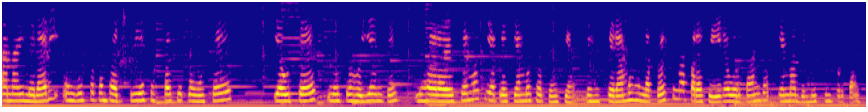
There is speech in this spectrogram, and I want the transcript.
Ana y Merari, un gusto compartir este espacio con ustedes y a ustedes, nuestros oyentes, les agradecemos y apreciamos su atención. Les esperamos en la próxima para seguir abordando temas de mucha importancia.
